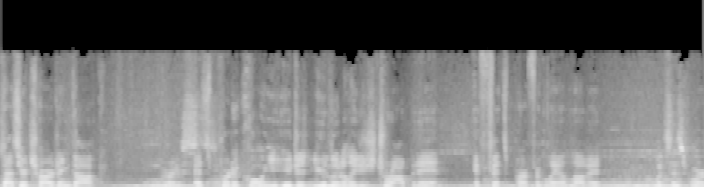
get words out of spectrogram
That's your charging dock. Very. s- It's pretty cool. You, you just you literally just drop it in. It fits perfectly. I love it. What's this for?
